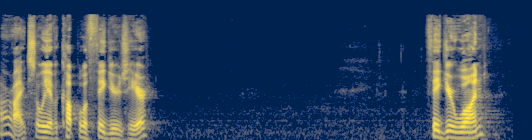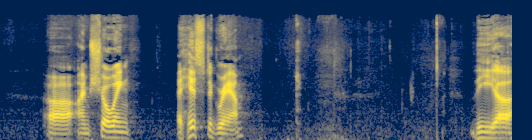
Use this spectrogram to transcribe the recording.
All right, so we have a couple of figures here. Figure one, uh, I'm showing a histogram the uh,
